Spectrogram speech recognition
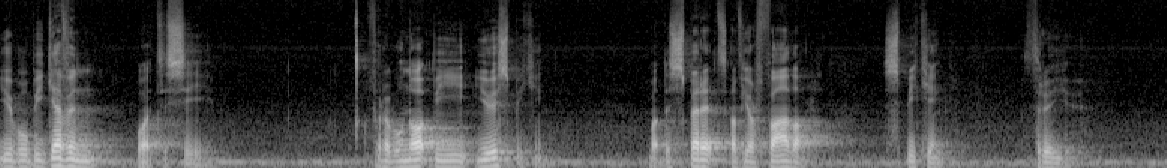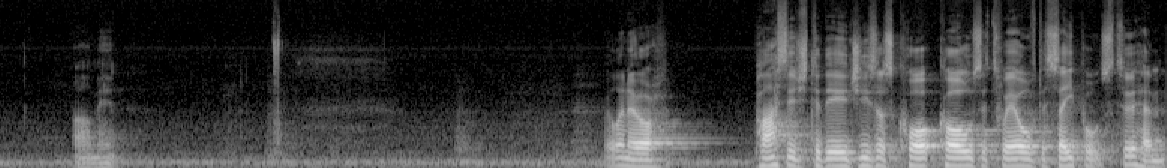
you will be given what to say. For it will not be you speaking, but the Spirit of your Father speaking through you. Amen. Well, in our passage today, Jesus calls the 12 disciples to him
